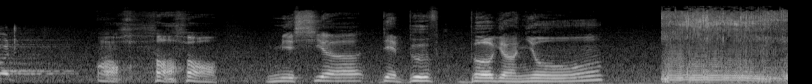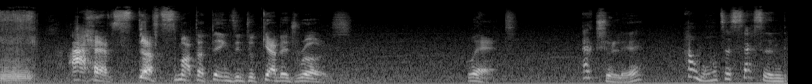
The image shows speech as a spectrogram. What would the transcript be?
good. Oh, oh, oh. Monsieur de Boeuf Bourguignon. I have stuffed smarter things into cabbage rolls. Wait. Actually, I once assassinated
